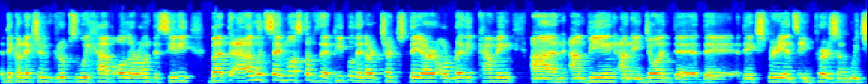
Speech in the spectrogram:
the connection groups we have all around the city. But I would say most of the people in our church they are already coming and and being and enjoying the the, the experience in person which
